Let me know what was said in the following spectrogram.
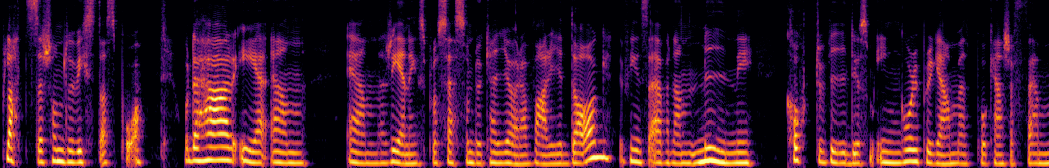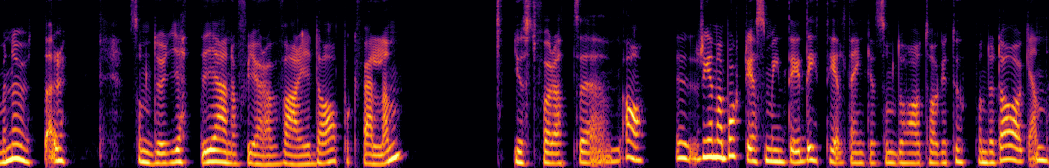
platser som du vistas på. Och det här är en en reningsprocess som du kan göra varje dag. Det finns även en mini kort video som ingår i programmet på kanske fem minuter som du jättegärna får göra varje dag på kvällen. Just för att eh, ja, rena bort det som inte är ditt helt enkelt som du har tagit upp under dagen.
